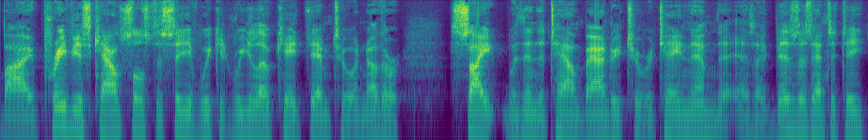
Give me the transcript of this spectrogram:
by previous councils to see if we could relocate them to another site within the town boundary to retain them as a business entity.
